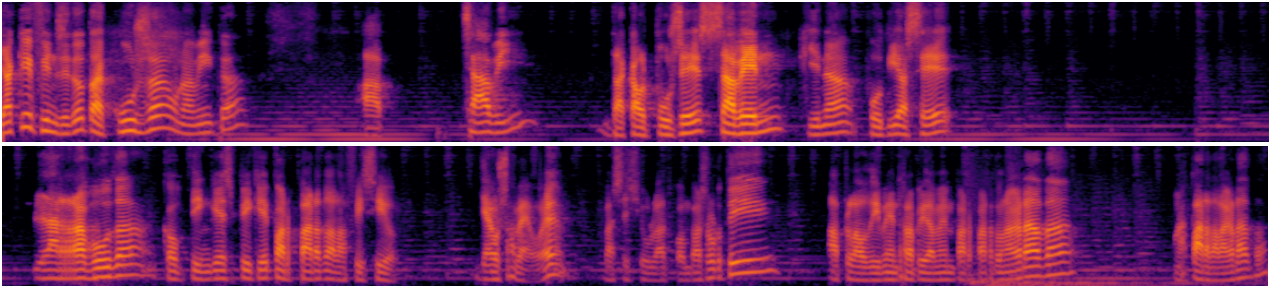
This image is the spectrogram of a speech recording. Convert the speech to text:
Ha qui fins i tot acusa una mica a Xavi de que el posés sabent quina podia ser la rebuda que obtingués Piqué per part de l'afició. Ja ho sabeu, eh? Va ser xiulat quan va sortir, aplaudiments ràpidament per part d'una grada, una part de la grada,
